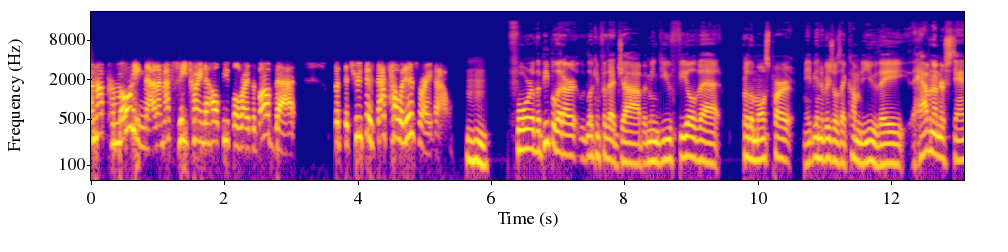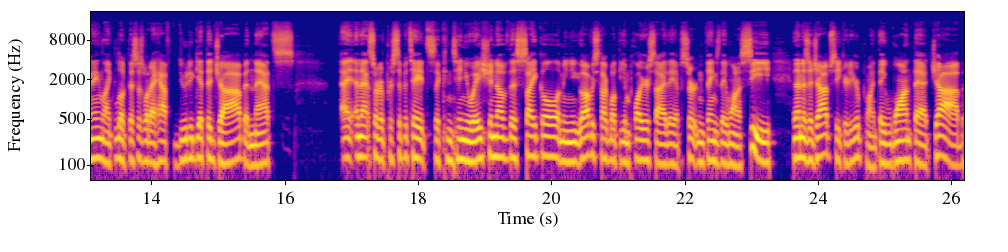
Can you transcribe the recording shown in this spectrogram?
I'm not promoting that. I'm actually trying to help people rise above that. But the truth is, that's how it is right now. Mm-hmm. For the people that are looking for that job, I mean, do you feel that for the most part, maybe individuals that come to you, they have an understanding like, look, this is what I have to do to get the job, and that's and that sort of precipitates the continuation of this cycle. I mean, you obviously talk about the employer side; they have certain things they want to see, and then as a job seeker, to your point, they want that job.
